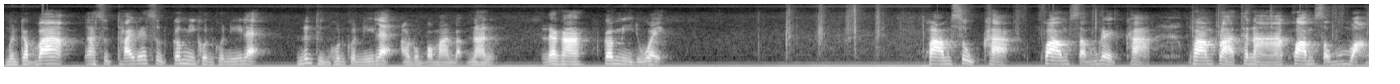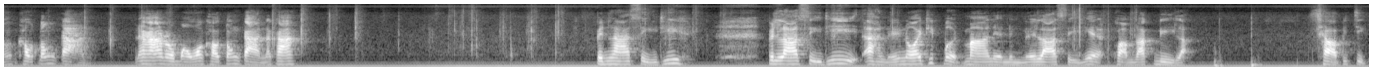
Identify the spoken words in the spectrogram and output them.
เหมือนกับว่าสุดท้ายได้สุดก็มีคนคนนี้แหละ นึกถึงคนคนนี้แหละอารมณ์ประมาณแบบนั้นนะคะ ก็มีด้วย ความสุขค่ะ ความสำเร็จค่ะ ความปรารถนาความสมหวังเขาต้องการนะคะ เรามองว่าเขาต้องการนะคะ เป็นราศีที่เป็นราศีที่อ่าน้อยๆที่เปิดมาเนี่ยหนึ่งในราศีเนี่ยความรักดีละชาวพิจิก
